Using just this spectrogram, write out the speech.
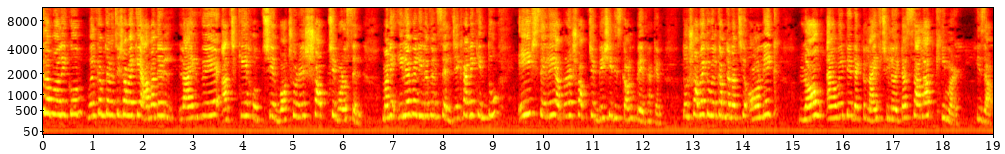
আলাইকুম। ওয়েলকাম জানাচ্ছি সবাইকে। আমাদের লাইভে আজকে হচ্ছে বছরের সবচেয়ে বড় সেল মানে ইলেভেন ইলেভেন সেল যেখানে কিন্তু এই সেলেই আপনারা সবচেয়ে বেশি ডিসকাউন্ট পেয়ে থাকেন। তো সবাইকে ওয়েলকাম জানাচ্ছি। অনেক লং অ্যাওয়েটেড একটা লাইভ ছিল এটা, সালাদ খিমার, হিজাব।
